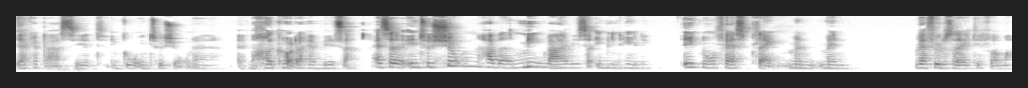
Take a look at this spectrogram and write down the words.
Jeg kan bare sige, at en god intuition er, er meget godt at have med sig. Altså, intuitionen har været min vejviser i min heling. Ikke nogen fast plan, men, men hvad føles rigtigt for mig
